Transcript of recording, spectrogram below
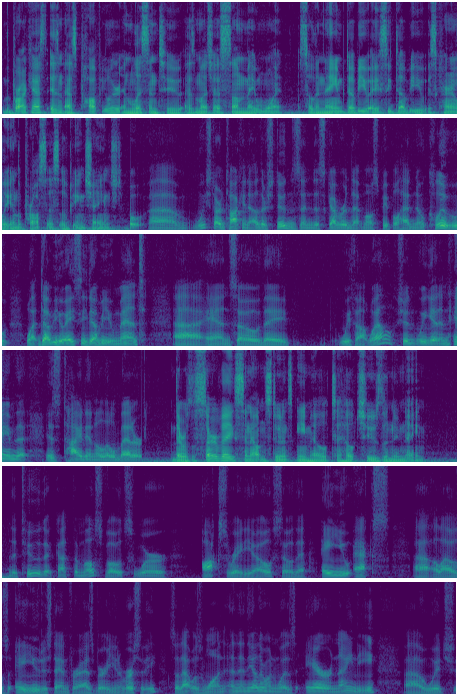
The broadcast isn't as popular and listened to as much as some may want, so the name WACW is currently in the process of being changed. Um, we started talking to other students and discovered that most people had no clue what WACW meant. Uh, and so they, we thought, well, shouldn't we get a name that is tied in a little better? There was a survey sent out in students' email to help choose the new name. The two that got the most votes were AUX Radio, so the AUX uh, allows AU to stand for Asbury University, so that was one. And then the other one was AIR 90, uh, which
